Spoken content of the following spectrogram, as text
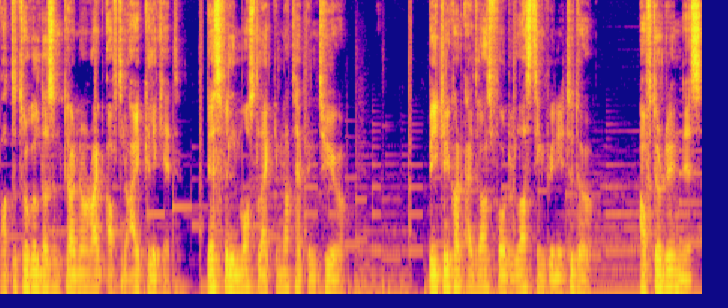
but the toggle doesn't turn on right after I click it. This will most likely not happen to you. We click on advanced for the last thing we need to do. After doing this,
